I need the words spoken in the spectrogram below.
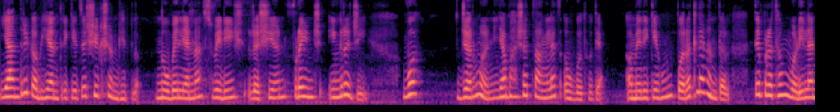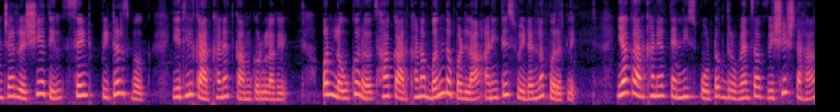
यांत्रिक अभियांत्रिकेचे शिक्षण घेतलं. नोबेल यांना स्वीडिश रशियन फ्रेंच इंग्रजी व जर्मन या भाषा चांगल्याच अवगत होत्या. अमेरिकेहून परतल्यानंतर ते प्रथम वडिलांच्या रशियातील सेंट पीटर्सबर्ग येथील कारखान्यात काम करू लागले. पण लवकरच हा कारखाना बंद पडला आणि ते स्वीडनला परतले. या कारखान्यात त्यांनी स्फोटक द्रव्यांचा विशेषतः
